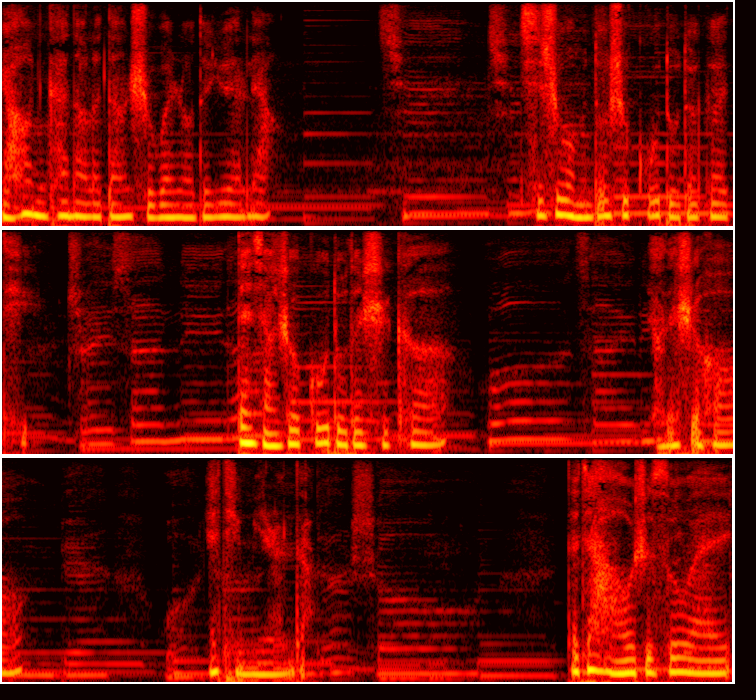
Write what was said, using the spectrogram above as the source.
然后你看到了当时温柔的月亮。其实我们都是孤独的个体，但享受孤独的时刻，有的时候也挺迷人的。大家好，我是苏维，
